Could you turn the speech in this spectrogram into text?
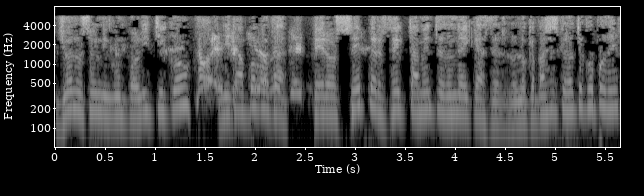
Yo no soy ningún político, ni tampoco tal, pero sé perfectamente dónde hay que hacerlo. Lo que pasa es que no tengo poder.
